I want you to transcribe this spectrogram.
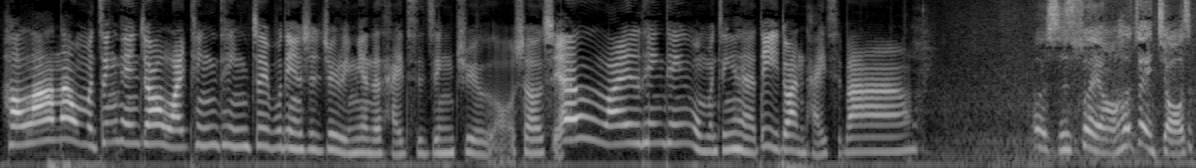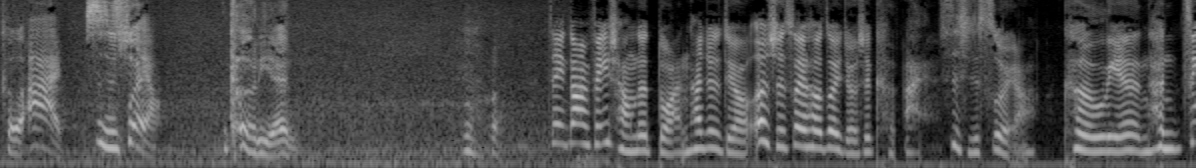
好啦，那我们今天就要来听听这部电视剧里面的台词金句喽。首先来听听我们今天的第一段台词吧。二十岁哦，喝醉酒是可爱；四十岁啊，可怜。这一段非常的短，他就只有二十岁喝醉酒是可爱，四十岁啊可怜，很精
